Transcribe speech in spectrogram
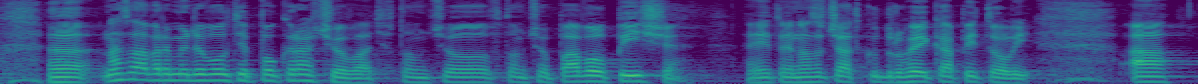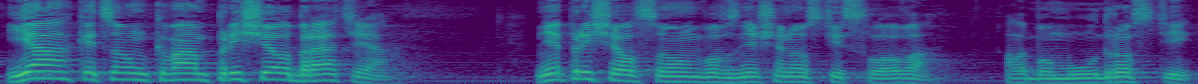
eh, na záver mi dovolte pokračovať v tom, čo, v tom, čo Pavol píše. Hej, to je na začiatku druhej kapitoly. A ja, keď som k vám prišiel, bratia, neprišiel som vo vznešenosti slova, alebo múdrosti,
